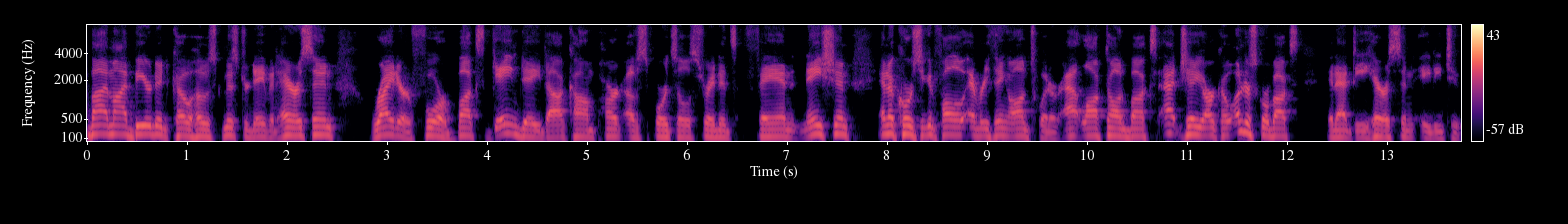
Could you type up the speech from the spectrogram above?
by my bearded co host, Mr. David Harrison writer for BucsGameDay.com, part of Sports Illustrated's Fan Nation. And of course, you can follow everything on Twitter at Locked On Bucs, at JYarcho underscore Bucs, and at D Harrison82.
